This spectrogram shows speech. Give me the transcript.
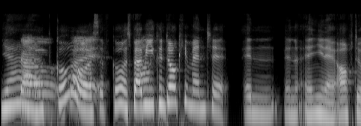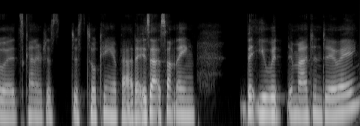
yeah, so, of course, but, of course. But I mean, you can document it in, in, in, you know, afterwards, kind of just, just talking about it. Is that something that you would imagine doing?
